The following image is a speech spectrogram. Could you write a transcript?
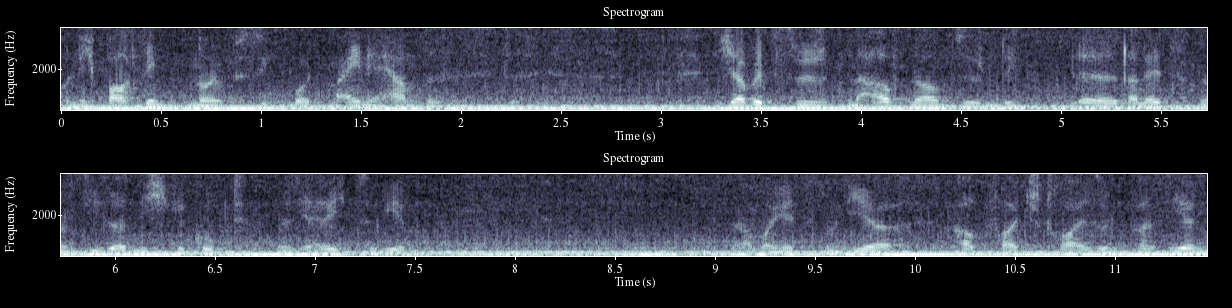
Und ich brauche den neuen Physik-Mod. Meine Herren, das ist, das ist. Ich habe jetzt zwischen den Aufnahmen zwischen äh, der letzten und dieser nicht geguckt, muss ich ehrlich zugeben. Wenn wir jetzt nun hier Abfahrt Stralsund passieren.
